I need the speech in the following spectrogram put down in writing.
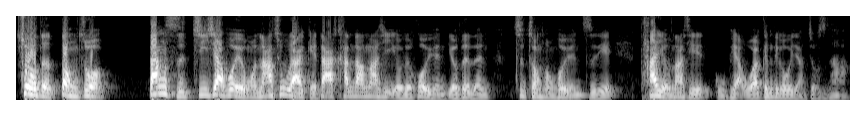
做的动作，当时绩效会员我拿出来给大家看到那些有的会员，有的人是总统会员之列，他有那些股票，我要跟各位讲就是他。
